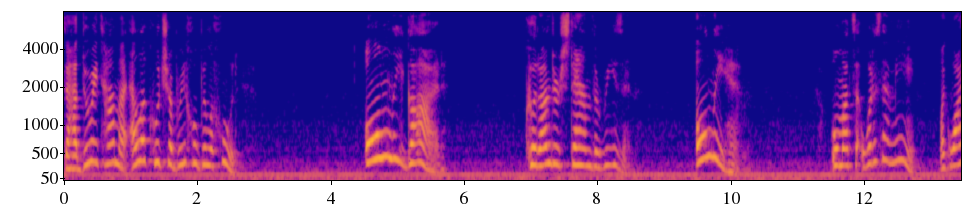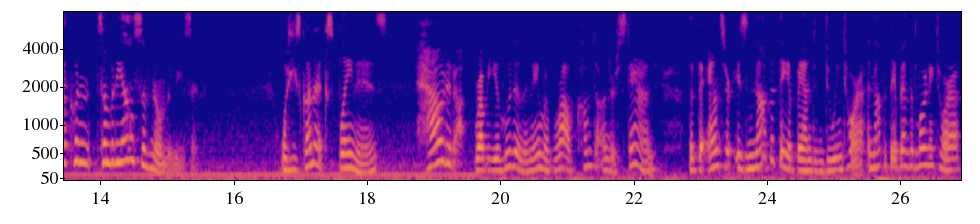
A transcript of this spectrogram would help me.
de hadure tama ela kudsha brichu bilachud. Only God could understand the reason. Only Him. Umatza, what does that mean? Like, why couldn't somebody else have known the reason? What he's going to explain is how did Rabbi Yehuda, in the name of Rav, come to understand that the answer is not that they abandoned doing Torah and not that they abandoned learning Torah,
